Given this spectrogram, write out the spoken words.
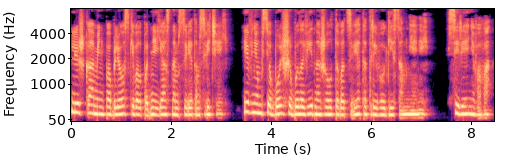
Лишь камень поблескивал под неясным светом свечей. И в нем все больше было видно желтого цвета тревоги и сомнений. Сиреневого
